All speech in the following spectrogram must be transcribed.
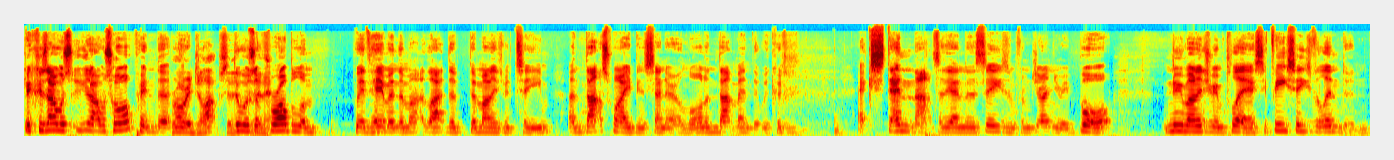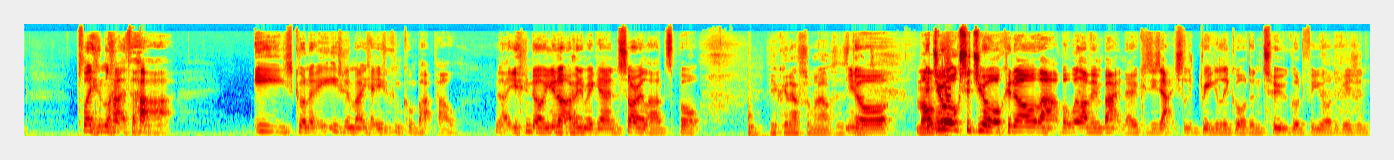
because I was, you know, I was hoping that Rory Delap's there was a the minute. problem with him and the like the, the management team, and that's why he'd been sent out on loan, and that meant that we could extend that to the end of the season from January. But new manager in place, if he sees Verlinden playing like that, he's gonna he's gonna be like, yeah, you can come back, pal. Like, you know, you're not having him again. Sorry, lads, but You can have someone else's. instead. You know, My a joke's a joke and all that, but we'll have him back now because he's actually really good and too good for your division.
